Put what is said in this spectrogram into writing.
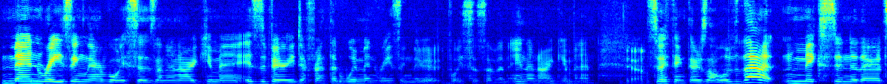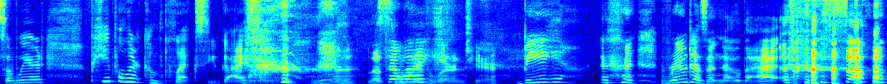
men raising their voices in an argument is very different than women raising their voices of an, in an argument. Yeah. So I think there's all of that mixed into there. It's a weird. People are complex, you guys. Yeah, That's So, what like- we've learned here. B. Ru doesn't know that. so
